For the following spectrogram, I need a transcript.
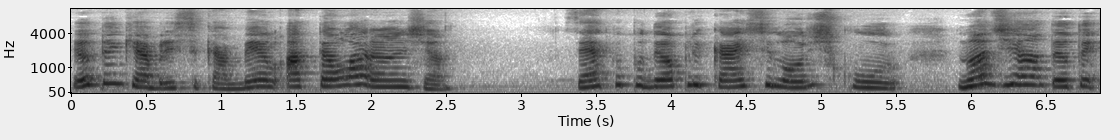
eu tenho que abrir esse cabelo até o laranja, certo? Para poder aplicar esse louro escuro. Não adianta eu, ter,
